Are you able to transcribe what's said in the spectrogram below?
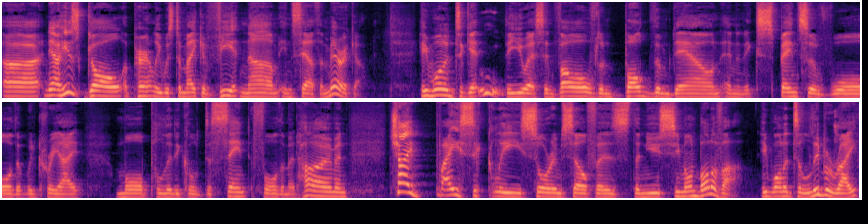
Uh, now, his goal apparently was to make a Vietnam in South America. He wanted to get Ooh. the US involved and bog them down in an expensive war that would create more political dissent for them at home. And Che basically saw himself as the new Simon Bolivar. He wanted to liberate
